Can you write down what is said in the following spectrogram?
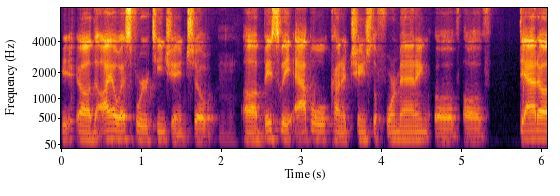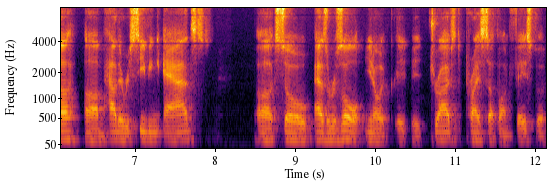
Uh, the iOS 14 change. So mm-hmm. uh, basically, Apple kind of changed the formatting of, of data, um, how they're receiving ads. Uh, so as a result, you know, it, it, drives the price up on Facebook.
